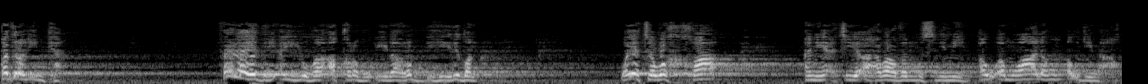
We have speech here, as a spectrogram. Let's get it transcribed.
قدر الإمكان. فلا يدري أيها أقرب إلى ربه رضا. ويتوخى أن يأتي أعراض المسلمين أو أموالهم أو دماءهم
